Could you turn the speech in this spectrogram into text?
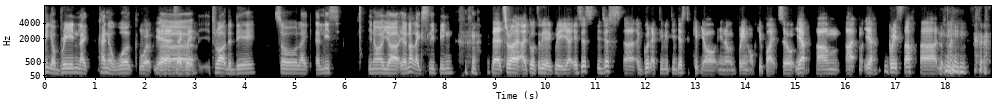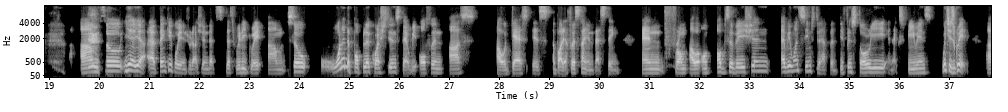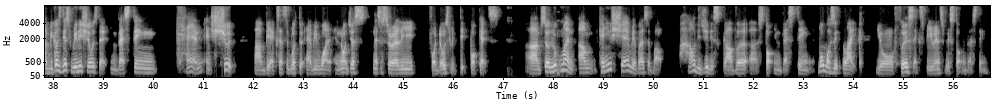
make your brain like kind of work work. Yeah uh, exactly. throughout the day. So like at least you know you're you're not like sleeping. That's right. I totally agree. Yeah it's just it's just uh, a good activity just to keep your you know brain occupied. So yeah um uh, yeah great stuff uh um so yeah yeah uh, thank you for your introduction. That's that's really great. Um so one of the popular questions that we often ask our guest is about their first time investing. And from our observation, everyone seems to have a different story and experience, which is great uh, because this really shows that investing can and should uh, be accessible to everyone and not just necessarily for those with deep pockets. Um, so, Luqman, um, can you share with us about how did you discover uh, stock investing? What was it like, your first experience with stock investing?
